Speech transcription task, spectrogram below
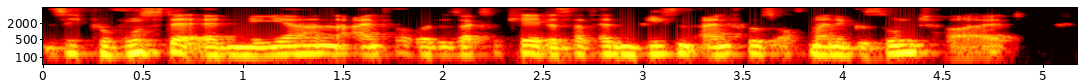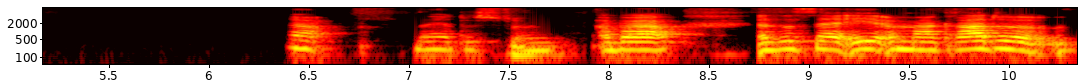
sich bewusster ernähren, einfach weil du sagst, okay, das hat halt einen riesen Einfluss auf meine Gesundheit. Ja, naja, das stimmt. Aber es ist ja eh immer gerade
